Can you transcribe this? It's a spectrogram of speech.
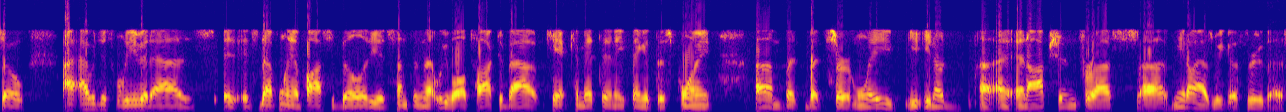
So I, I would just leave it as it, it's definitely a possibility. It's something that we've all talked about. Can't commit to anything at this point. Um, but but certainly you, you know uh, an option for us uh, you know as we go through this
